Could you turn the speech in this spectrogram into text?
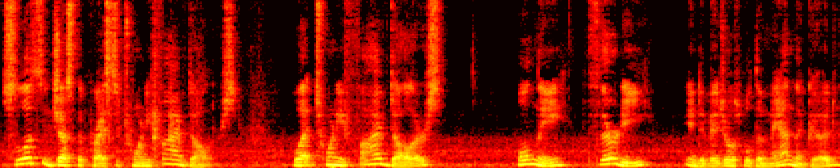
So let's adjust the price to $25. Well, at $25, only 30 individuals will demand the good.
